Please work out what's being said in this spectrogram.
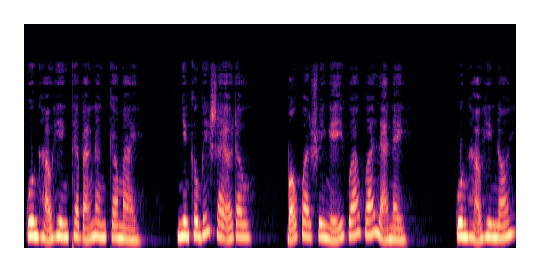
quân hảo hiên theo bản năng cao mài, nhưng không biết sai ở đâu, bỏ qua suy nghĩ quá quái lạ này. Quân hảo hiên nói,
